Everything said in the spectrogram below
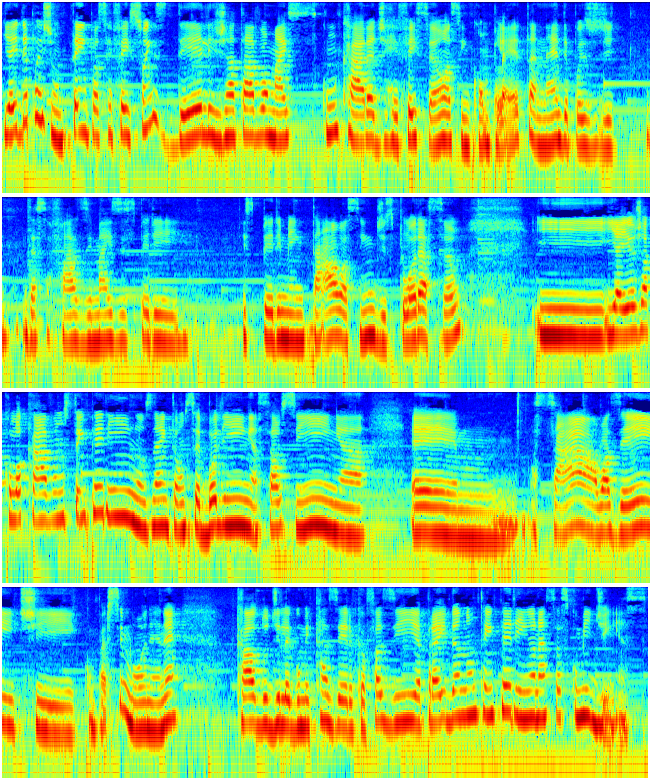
e aí depois de um tempo as refeições dele já estavam mais com cara de refeição assim completa, né? Depois de dessa fase mais experi experimental assim de exploração. E, e, aí eu já colocava uns temperinhos, né? Então, cebolinha, salsinha, é, sal, azeite, com parcimônia, né? Caldo de legume caseiro que eu fazia, para ir dando um temperinho nessas comidinhas.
